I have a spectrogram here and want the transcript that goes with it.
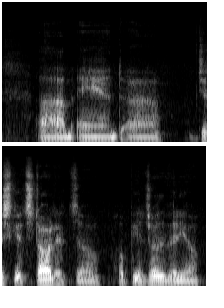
um, and uh, just get started. So hope you enjoy the video.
